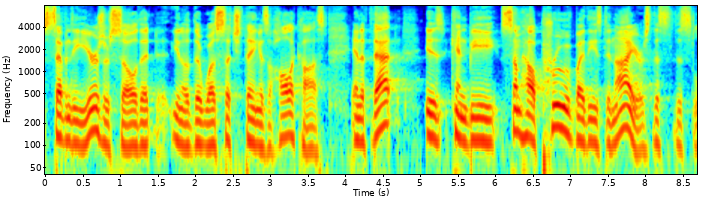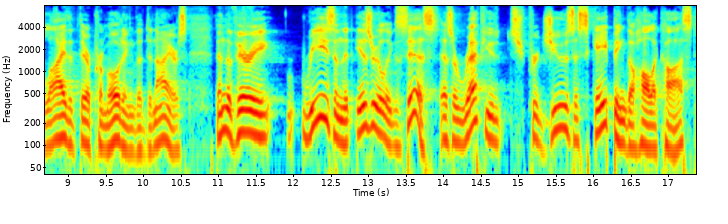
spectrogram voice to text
70 years or so that you know there was such thing as a holocaust and if that is can be somehow proved by these deniers this this lie that they're promoting the deniers then the very reason that Israel exists as a refuge for Jews escaping the holocaust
